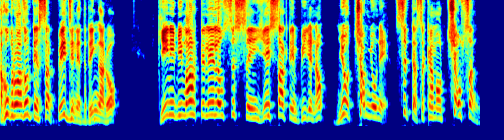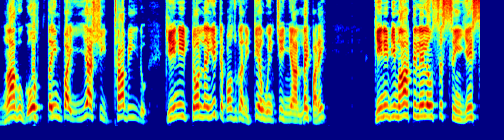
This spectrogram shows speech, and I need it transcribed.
အခုပထမဆုံးတင်ဆက်ပေးခြင်းတဲ့သတင်းကတော့ဂီနီပြည်မှာတလေးလုံးစစ်စင်ရေးစတင်ပြီးတဲ့နောက်မြို့6မြို့နဲ့စစ်တပ်စခန်းပေါင်း65ခုကိုသိမ်းပိုက်ရရှိထားပြီလို့ဂီနီဒေါ်လန်ရေးတပေါင်းစုကနေတရားဝင်ကြေညာလိုက်ပါတယ်။ဂီနီပြည်မှာတလေးလုံးစစ်စင်ရေးစ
